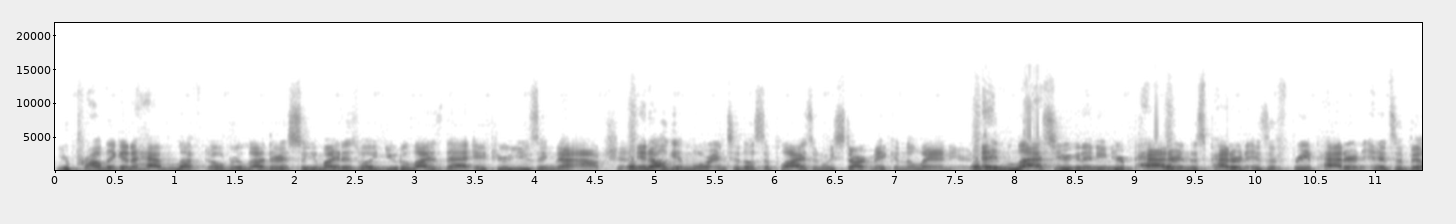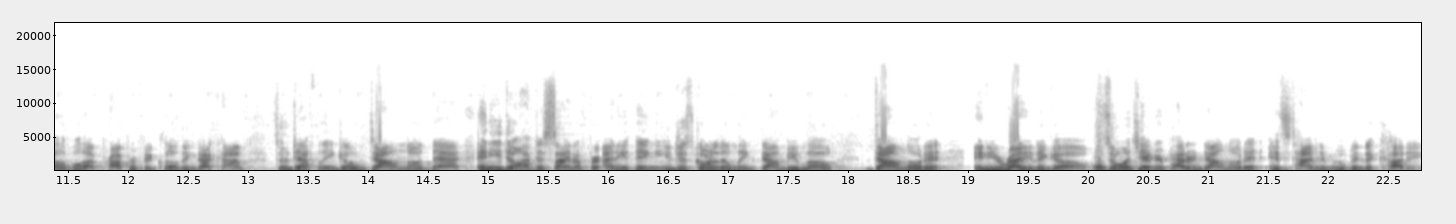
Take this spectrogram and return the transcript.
you're probably gonna have leftover leather, so you might as well utilize that if you're using that option. And I'll get more into those supplies when we start making the lanyard. And last, you're gonna need your pattern. This pattern is a free pattern and it's available at properfitclothing.com, so definitely go download that. And you don't have to sign up for anything. You just go to the link down below, download it, and you're ready to go. So once you have your pattern downloaded, it's time to move into cutting.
